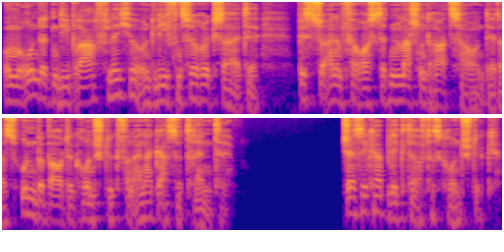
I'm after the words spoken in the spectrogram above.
umrundeten die Brachfläche und liefen zur Rückseite, bis zu einem verrosteten Maschendrahtzaun, der das unbebaute Grundstück von einer Gasse trennte. Jessica blickte auf das Grundstück.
